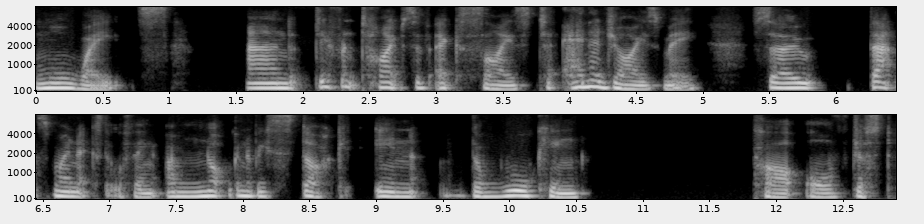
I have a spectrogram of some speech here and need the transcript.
more weights, and different types of exercise to energize me. So that's my next little thing. I'm not going to be stuck in the walking part of just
